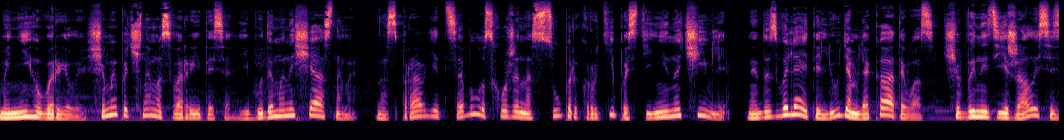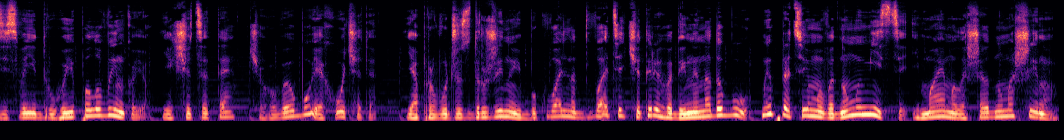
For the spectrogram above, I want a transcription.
Мені говорили, що ми почнемо сваритися і будемо нещасними. Насправді це було схоже на суперкруті постійні ночівлі. Не дозволяйте людям лякати вас, щоб ви не з'їжджалися зі своєю другою половинкою, якщо це те, чого ви обоє хочете. Я проводжу з дружиною буквально 24 години на добу. Ми працюємо в одному місці і маємо лише одну машину,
